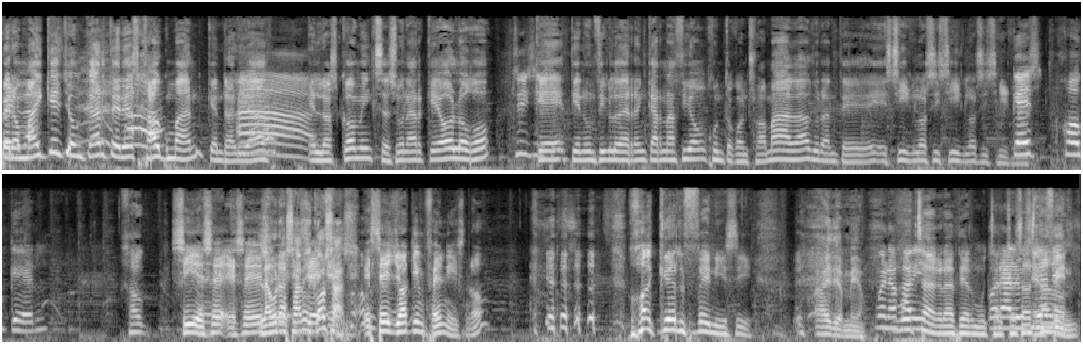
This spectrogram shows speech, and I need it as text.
Pero Michael John Carter es Hawkman, que en realidad Ah. en los cómics es un arqueólogo Sí, sí, que sí. tiene un ciclo de reencarnación junto con su amada durante eh, siglos y siglos y siglos. Que es Hawker. Haw- Sí, ese, ese es- Laura sabe ese- cosas. Ese es Joaquín Phoenix, ¿no? Hawker Phoenix, sí. Ay, Dios mío. Bueno, Javi, Muchas gracias, muchachos. Ha estado, En fin,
